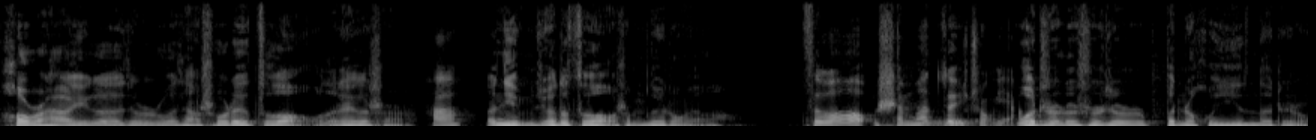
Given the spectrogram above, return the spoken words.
后边还有一个就是说想说这个择偶的这个事儿，好，那你们觉得择偶什么最重要？择偶什么最重要？我指的是就是奔着婚姻的这种，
